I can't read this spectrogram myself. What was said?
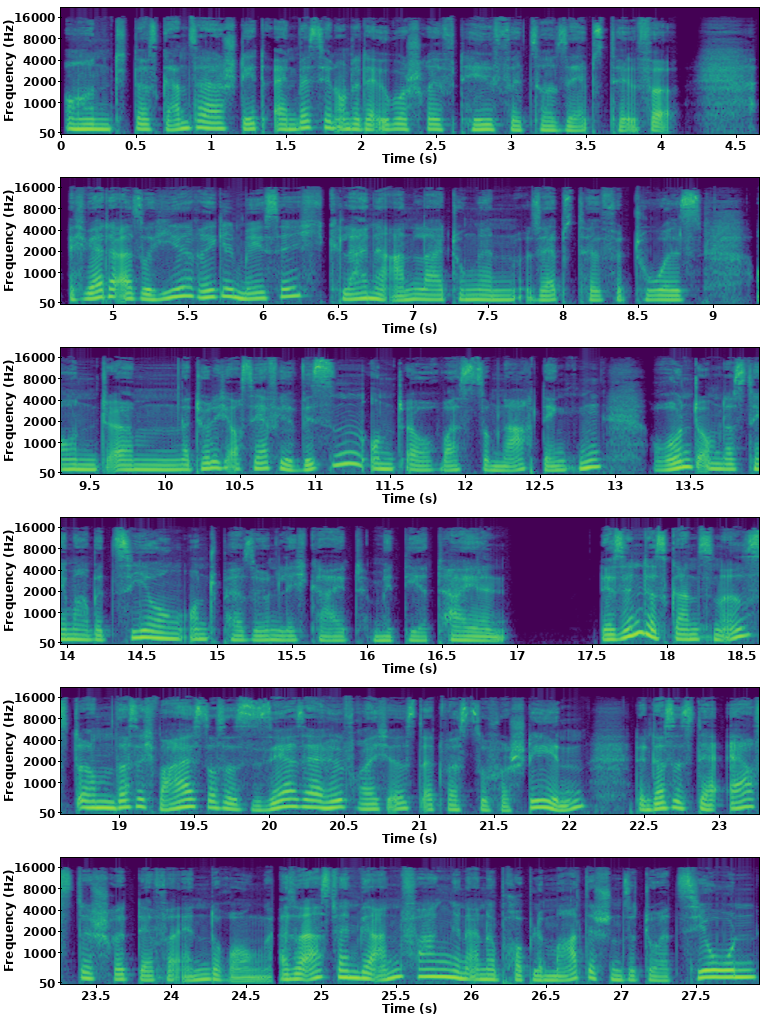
Und das Ganze steht ein bisschen unter der Überschrift Hilfe zur Selbsthilfe. Ich werde also hier regelmäßig kleine Anleitungen, Selbsthilfetools und ähm, natürlich auch sehr viel Wissen und auch was zum Nachdenken rund um das Thema Beziehung und Persönlichkeit mit dir teilen. Der Sinn des Ganzen ist, ähm, dass ich weiß, dass es sehr, sehr hilfreich ist, etwas zu verstehen, denn das ist der erste Schritt der Veränderung. Also erst wenn wir anfangen, in einer problematischen Situation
